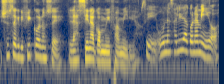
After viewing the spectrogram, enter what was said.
Yo sacrifico, no sé, la cena con mi familia. Sí, una salida con amigos.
